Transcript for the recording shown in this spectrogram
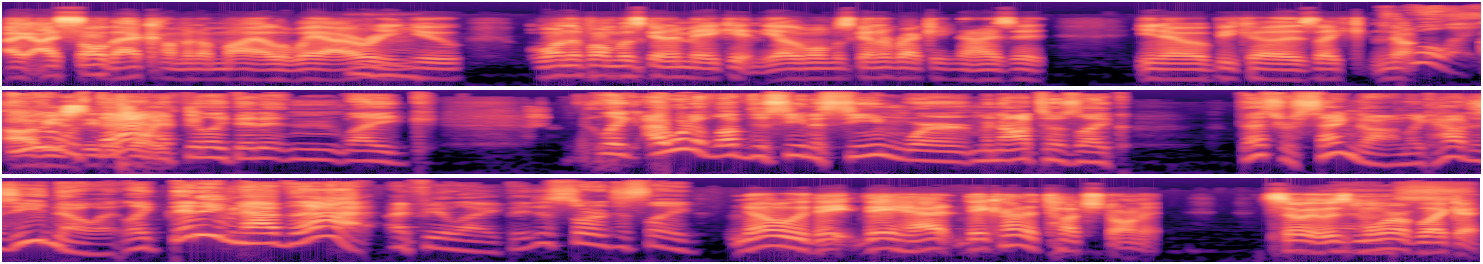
I, I saw that coming a mile away. I already Mhm. knew one of them was gonna make it, and the other one was gonna recognize it. You know, because like no, well, obviously with there's that, only I feel like they didn't like. Like I would have loved to seen a scene where Minato's like, "That's Rasengan." Like, how does he know it? Like, they didn't even have that. I feel like they just sort of just like, No, they they had they kind of touched on it. So it was more of like a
